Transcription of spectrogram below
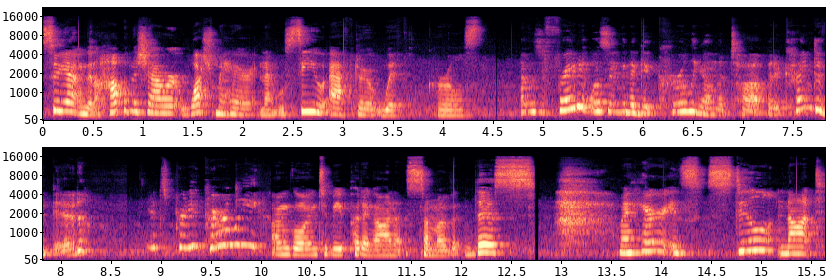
So yeah, I'm gonna hop in the shower, wash my hair, and I will see you after with curls. I was afraid it wasn't gonna get curly on the top, but it kind of did. It's pretty curly. I'm going to be putting on some of this. My hair is still not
